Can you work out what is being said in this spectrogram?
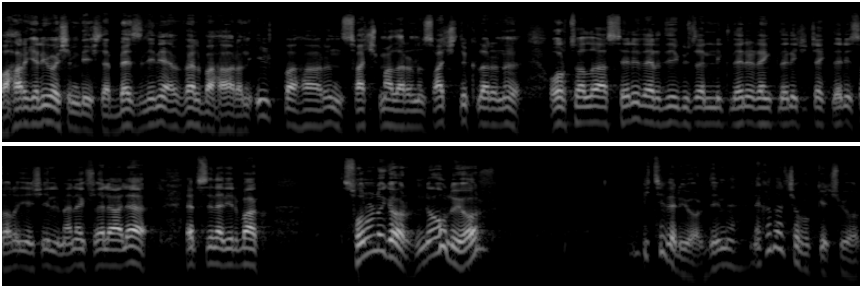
Bahar geliyor şimdi işte. Bezlini evvel baharın, ilk baharın saçmalarını, saçtıklarını, ortalığa seri verdiği güzellikleri, renkleri, çiçekleri, sarı, yeşil, menek, şelale. Hepsine bir bak. Sonunu gör. Ne oluyor? Biti veriyor değil mi? Ne kadar çabuk geçiyor.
